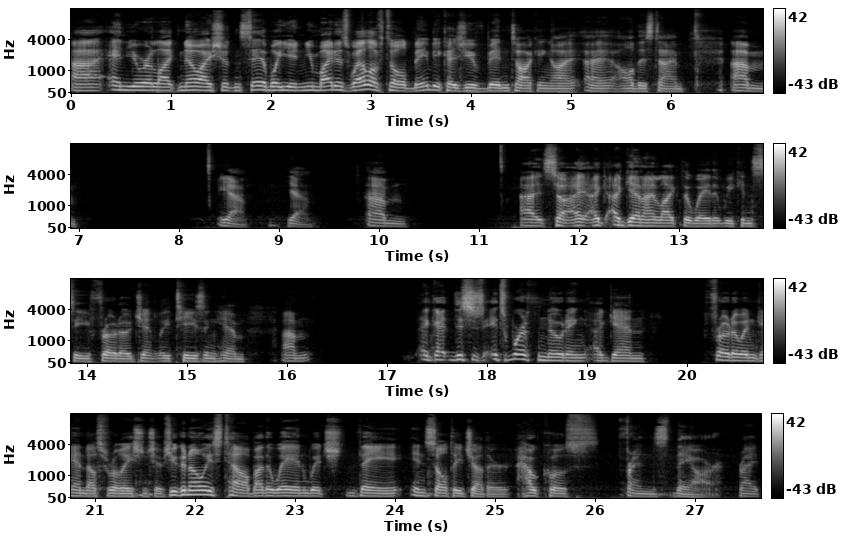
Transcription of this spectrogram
uh, and you were like, "No, I shouldn't say." It. Well, you you might as well have told me because you've been talking all, uh, all this time. Um, yeah, yeah. Um, so I, I, again, I like the way that we can see Frodo gently teasing him. Um, again, this is it's worth noting again. Frodo and Gandalf's relationships. You can always tell by the way in which they insult each other how close friends they are, right?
